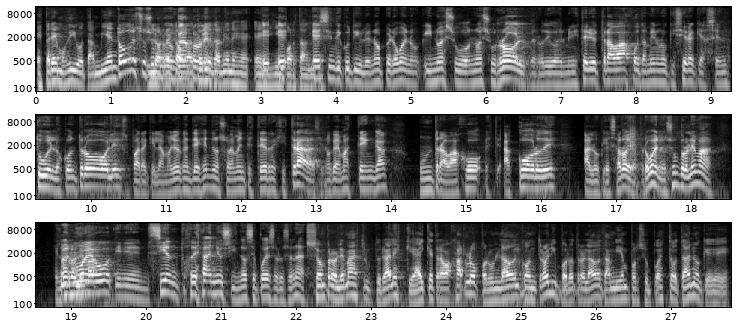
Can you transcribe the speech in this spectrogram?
esperemos, digo, también Todo eso es lo un gran recaudatorio problema. también es, es Eh, eh, importante. Es indiscutible, ¿no? Pero bueno, y no es su, no es su rol, pero digo, del Ministerio de Trabajo también uno quisiera que acentúen los controles para que la mayor cantidad de gente no solamente esté registrada, sino que además tenga un trabajo este, acorde a lo que desarrolla. Pero bueno, es un problema Es no es problema- nuevo, tiene cientos de años y no se puede solucionar. Son problemas estructurales que hay que trabajarlo, por un lado el control y por otro lado también, por supuesto, Tano, que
